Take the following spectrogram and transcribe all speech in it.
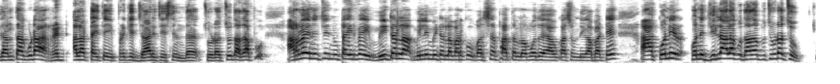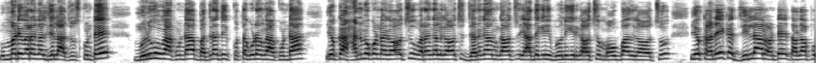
ఇదంతా కూడా రెడ్ అలర్ట్ అయితే ఇప్పటికే జారీ చేసింది. చూడొచ్చు. దాదాపు అరవై నుంచి నూట ఇరవై మీటర్ల మిల్లీమీటర్ల వరకు వర్షపాతం నమోదయ్యే అవకాశం ఉంది కాబట్టి ఆ కొన్ని కొన్ని జిల్లాలకు దాదాపు చూడొచ్చు. ఉమ్మడి వరంగల్ జిల్లా చూసుకుంటే ములుగు కాకుండా భద్రాద్రి కొత్తగూడెం కాకుండా ఈ యొక్క హన్మకొండ కావచ్చు వరంగల్ కావచ్చు జనగాం కావచ్చు యాదగిరి భువనగిరి కావచ్చు మహబాద్ కావచ్చు ఈ యొక్క అనేక జిల్లాలు అంటే దాదాపు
